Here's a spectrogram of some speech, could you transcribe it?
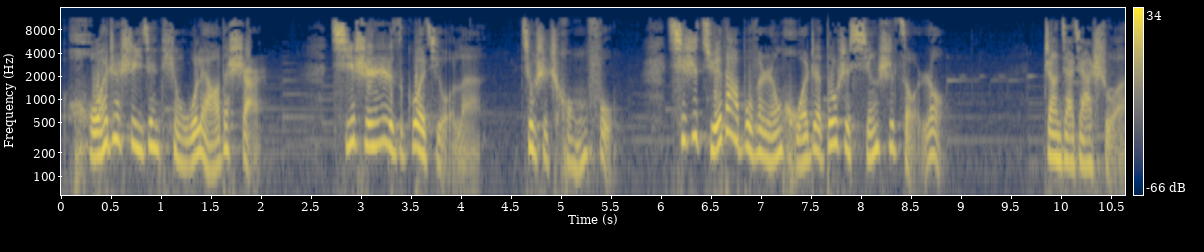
活着是一件挺无聊的事儿。其实日子过久了就是重复。其实绝大部分人活着都是行尸走肉。张嘉佳说：“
